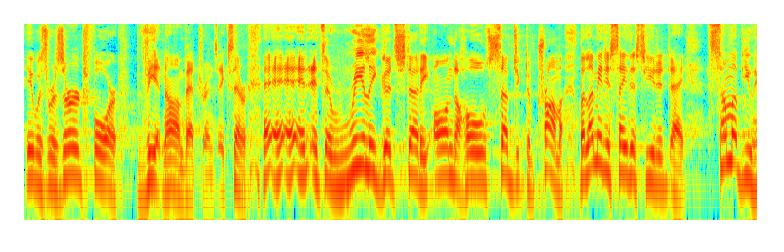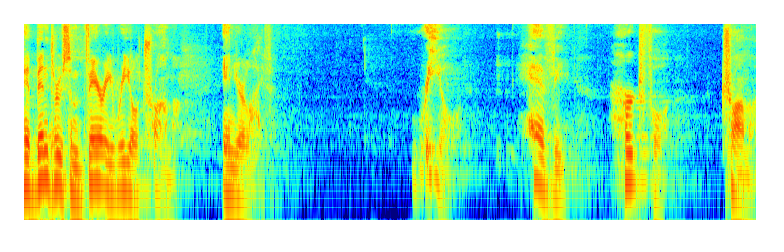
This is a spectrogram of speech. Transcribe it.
It was reserved for Vietnam veterans, et cetera. It's a really good study on the whole subject of trauma. But let me just say this to you today. Some of you have been through some very real trauma in your life. Real, heavy, hurtful trauma.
